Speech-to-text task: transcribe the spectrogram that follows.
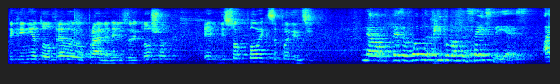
дека и ние тоа треба да го правиме, нели, заради тоа што е висок повек за поединци. Now, there's a one that people often say to me is, I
